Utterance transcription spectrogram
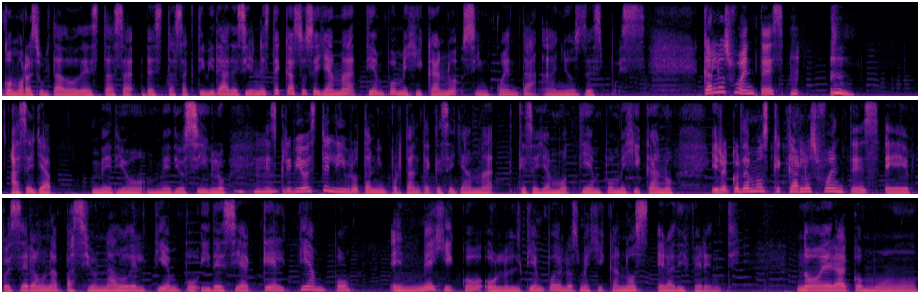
como resultado de estas, de estas actividades. Y en este caso se llama Tiempo Mexicano 50 años después. Carlos Fuentes, hace ya medio, medio siglo, escribió este libro tan importante que se llama que se llamó Tiempo Mexicano. Y recordemos que Carlos Fuentes eh, pues era un apasionado del tiempo y decía que el tiempo en México o el tiempo de los mexicanos era diferente. No era como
